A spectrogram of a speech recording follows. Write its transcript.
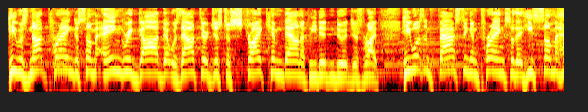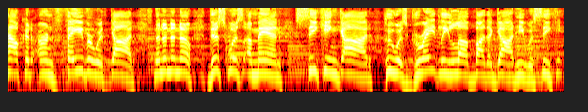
He was not praying to some angry God that was out there just to strike him down if he didn't do it just right. He wasn't fasting and praying so that he somehow could earn favor with God. No, no, no, no. This was a man seeking God who was greatly loved by the God he was seeking.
